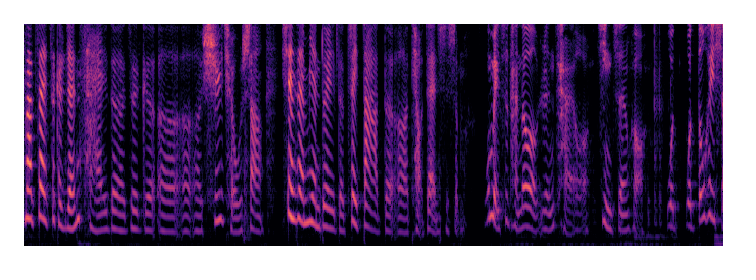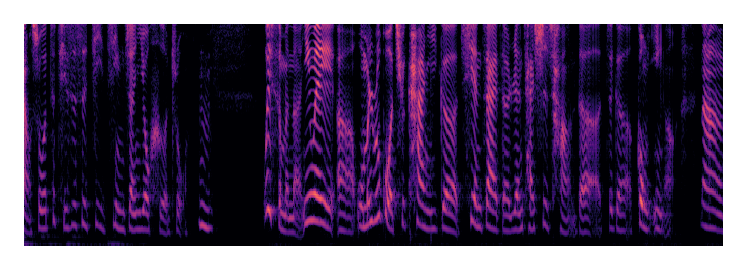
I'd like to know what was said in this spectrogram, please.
那在这个人才的这个呃呃呃需求上，现在面对的最大的呃挑战是什么？我每次谈到人才哦竞争哈，我我都会想说，这其实是既竞争又合作。嗯。为什么呢？因为呃，我们如果去看一个现在的人才市场的这个供应啊，那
